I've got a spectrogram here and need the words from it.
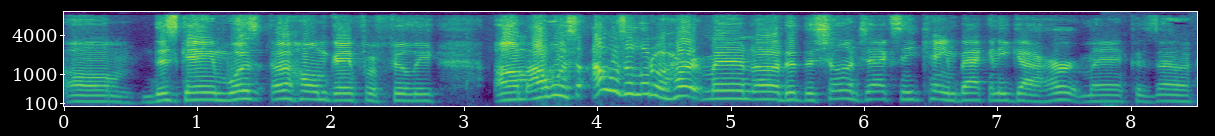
Um, this game was a home game for Philly. Um, I was I was a little hurt, man. Uh, the DeSean Jackson he came back and he got hurt, man, because uh,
